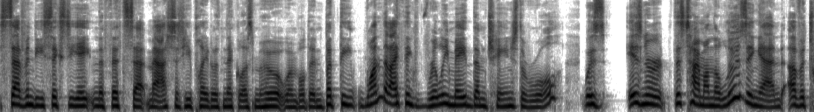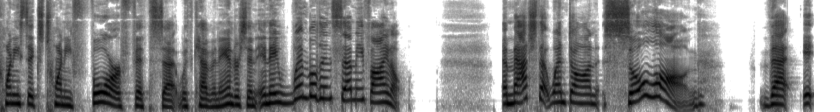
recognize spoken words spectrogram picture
70 68 in the fifth set match that he played with Nicolas Mahut at Wimbledon. But the one that I think really made them change the rule was Isner, this time on the losing end of a 26 24 fifth set with Kevin Anderson in a Wimbledon semifinal. A match that went on so long that it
